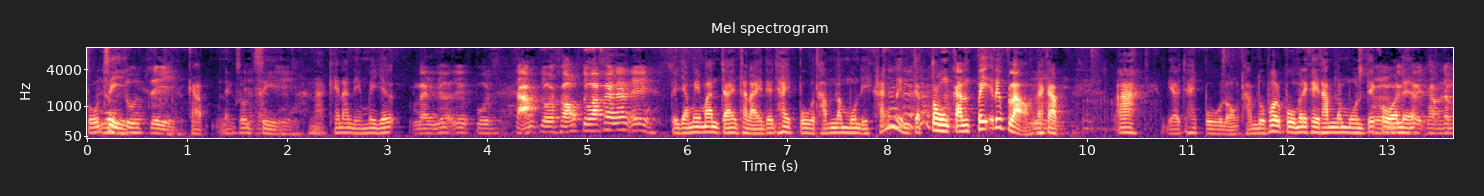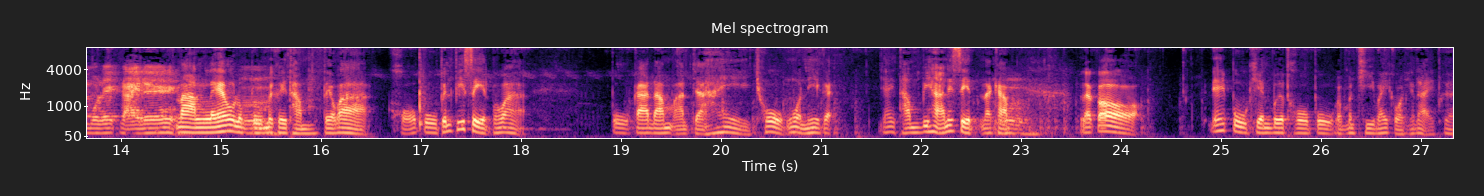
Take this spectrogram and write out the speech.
ศูนย์หนึ่สี่งศูนย์สี่กับหนึ่งศูนย์สี่นะแค่นั้นเองไม่เยอะไม่เยอะเลยปูสามตัวสองตัวแค่นั้นเองแต่ยังไม่มั่นใจเท่าไหร่เดี๋ยวจะให้ปูทำน้ำมนต์อีกครั้งหนึ่งจะตรงกันเป๊ะหรือเปล่านะครับอะเดี๋ยวจะให้ปูลองทำดูเพราะปูไม่ได้เคยทำน้ำมนต์เต้โกนไม่เนี่ยเคยทำน้ำมนต์ให้ใครเลย นานแล้วหลวงปู่อืมไม่เคยทำแต่ว่า ขอปูเป็นพิเศษเพราะว่า ปูกาดำอาจจะให้โชคงวดนี้ก็ให้ทำวิหารให้เสร็จนะครับอืมแล้วก็ได้ให้ปูเขียนเบอร์โทรปูกับบัญชีไว้ก่อนก็ได้เพื่อ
